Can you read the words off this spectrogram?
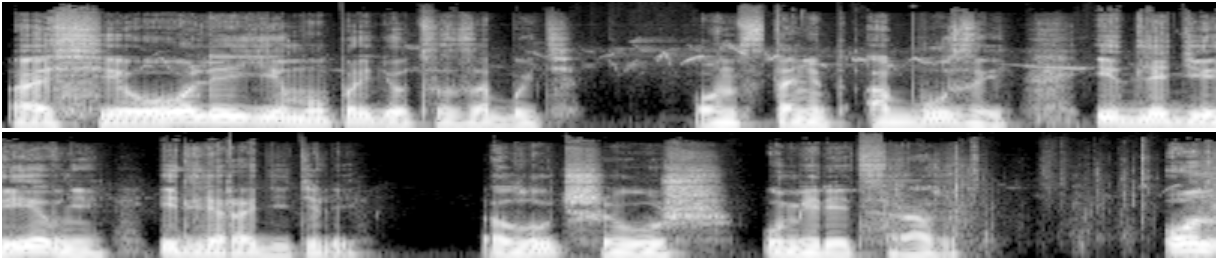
О Сеоле ему придется забыть. Он станет обузой и для деревни, и для родителей. Лучше уж умереть сразу. Он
